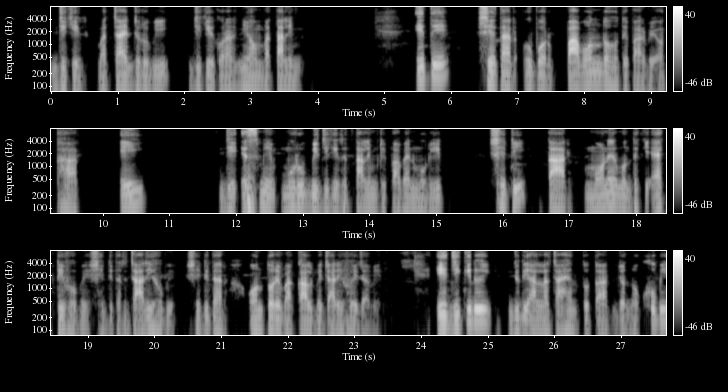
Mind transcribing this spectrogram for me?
জিকির বা চায়ের জরবি জিকির করার নিয়ম বা তালিম। এতে সে তার উপর পাবন্দ হতে পারবে। অর্থাৎ এই যে এসমে মুরব্বী জিকিরের তালিমটি পাবেন মুরিদ, সেটি তার মনের মধ্যে কি অ্যাক্টিভ হবে? সেটি তার জারি হবে? সেটি তার অন্তরে বা কালবে জারি হয়ে যাবে। এই জিকিরই যদি আল্লাহ চাহেন তো তার জন্য খুবই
